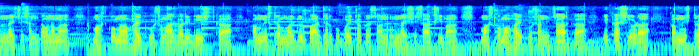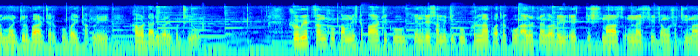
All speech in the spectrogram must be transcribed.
उन्नाइस सय सन्ताउन्नमा मस्कोमा भएको समाजवादी देशका कम्युनिस्ट र मजदुर पार्टीहरूको बैठक र सन् उन्नाइस सय साठीमा मस्कोमा भएको संसारका एक्कासीवटा कम्युनिस्ट र मजदुर पार्टीहरूको बैठकले खबरदारी गरेको थियो। सोभियत सङ्घको कम्युनिस्ट पार्टीको केन्द्रीय समितिको खुल्ला पत्रको आलोचना गर्दै एकतिस मार्च उन्नाइस सय चौसठीमा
